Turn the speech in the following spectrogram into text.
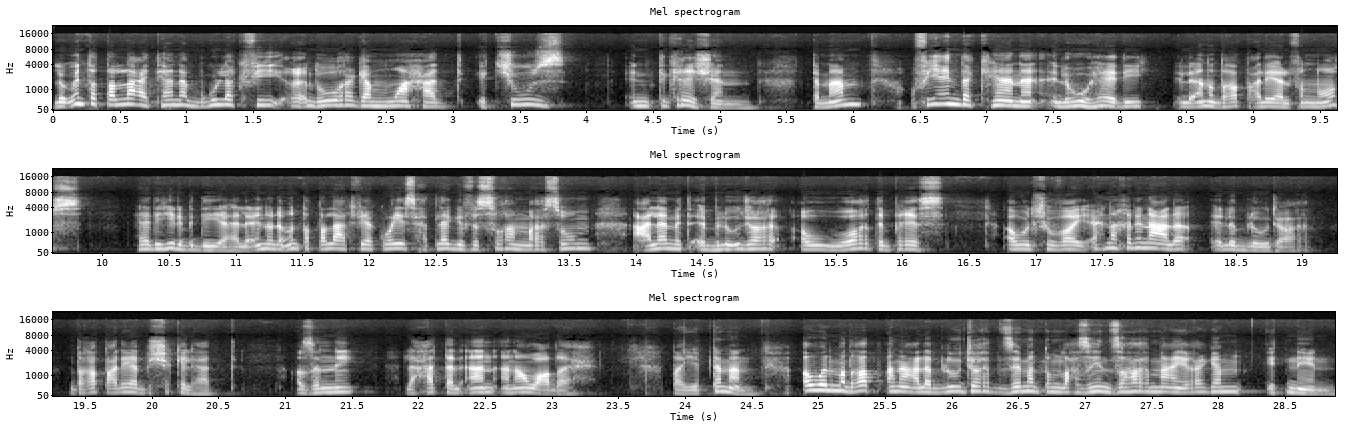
لو انت طلعت هنا بقول لك في رقم واحد choose integration تمام؟ وفي عندك هنا اللي هو هادي اللي أنا ضغطت عليها اللي في النص. هذه هي اللي بدي إياها لأنه لو انت طلعت فيها كويس حتلاقي في الصورة مرسوم علامة Blogger أو WordPress أو ال Shopify. إحنا خلينا على ال Blogger ضغطت عليها بالشكل هاد. أظني لحتى الآن أنا واضح. طيب تمام. أول ما ضغطت أنا على Blogger زي ما أنتم ملاحظين ظهر معي رقم اتنين.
